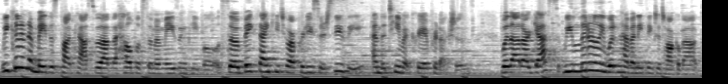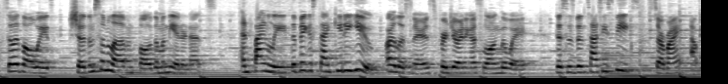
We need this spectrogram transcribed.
We couldn't have made this podcast without the help of some amazing people, so a big thank you to our producer Susie and the team at Create Productions. Without our guests, we literally wouldn't have anything to talk about, so as always, show them some love and follow them on the internets. And finally, the biggest thank you to you, our listeners, for joining us along the way. This has been Sassy Speaks, Starmai out.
